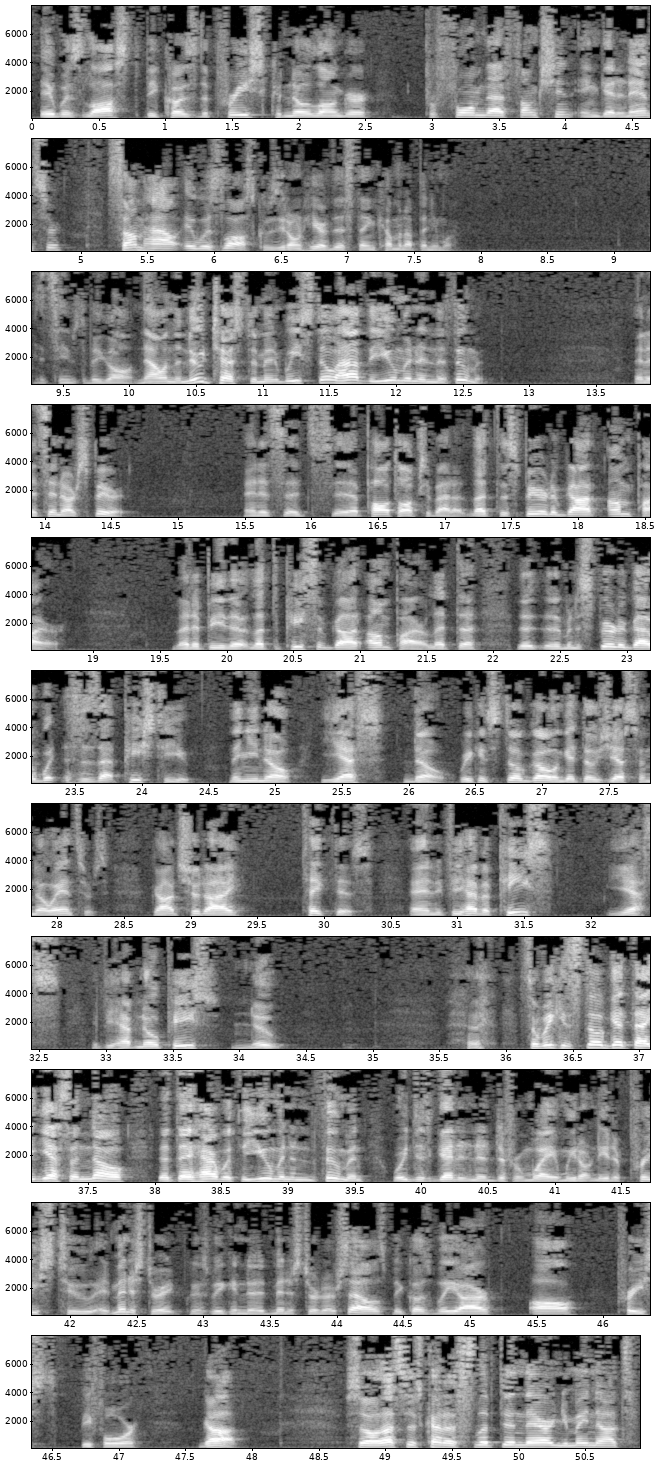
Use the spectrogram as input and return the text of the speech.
It was lost because the priest could no longer perform that function and get an answer. Somehow it was lost because we don't hear of this thing coming up anymore. It seems to be gone. Now in the New Testament, we still have the Urim and the Thummim. And it's in our spirit. And it's, it's, uh, Paul talks about it. Let the Spirit of God umpire. Let it be the, let the peace of God umpire. Let the, the, the, when the Spirit of God witnesses that peace to you, then you know, yes, no. We can still go and get those yes and no answers. God, should I take this? And if you have a peace, yes. If you have no peace, no. so we can still get that yes and no that they have with the Urim and the Thummim. We just get it in a different way and we don't need a priest to administer it because we can administer it ourselves because we are all priests before God. So that's just kind of slipped in there and you may not,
